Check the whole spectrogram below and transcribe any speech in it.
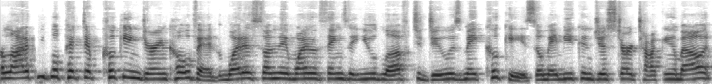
A lot of people picked up cooking during COVID. What is something? One of the things that you love to do is make cookies. So maybe you can just start talking about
